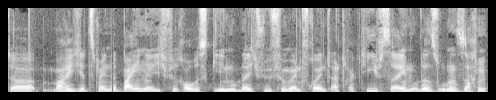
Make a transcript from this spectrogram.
da mache ich jetzt meine Beine, ich will rausgehen oder ich will für meinen Freund attraktiv sein oder so eine Sachen.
